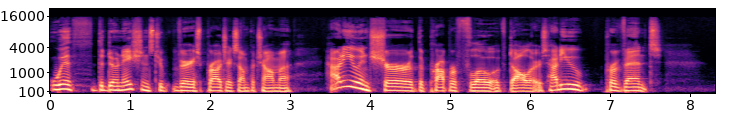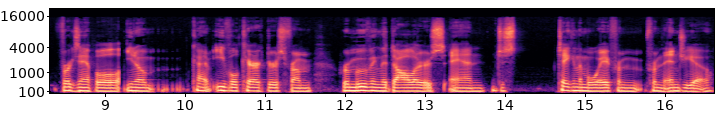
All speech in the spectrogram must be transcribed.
With the donations to various projects on Pachama, how do you ensure the proper flow of dollars? How do you prevent, for example, you know, kind of evil characters from removing the dollars and just taking them away from from the NGO?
